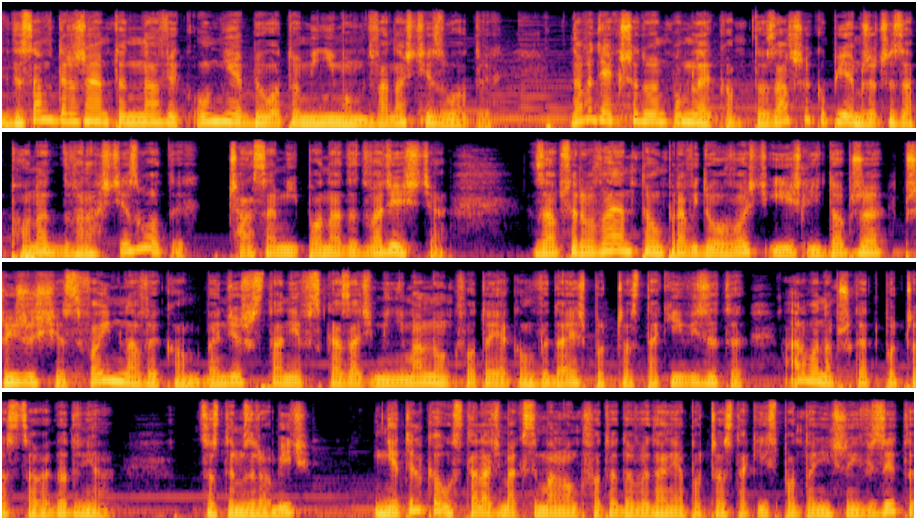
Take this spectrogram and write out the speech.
Gdy sam wdrażałem ten nawyk, u mnie było to minimum 12 zł. Nawet jak szedłem po mleko, to zawsze kupiłem rzeczy za ponad 12 zł, czasem i ponad 20. Zaobserwowałem tą prawidłowość i jeśli dobrze przyjrzysz się swoim nawykom, będziesz w stanie wskazać minimalną kwotę, jaką wydajesz podczas takiej wizyty, albo na przykład podczas całego dnia. Co z tym zrobić? Nie tylko ustalać maksymalną kwotę do wydania podczas takiej spontanicznej wizyty,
